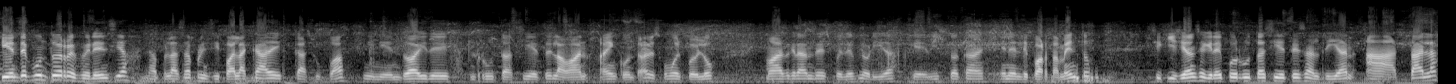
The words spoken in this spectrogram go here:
Siguiente punto de referencia, la plaza principal acá de Casupá, viniendo ahí de ruta 7 la van a encontrar, es como el pueblo más grande después de Florida que he visto acá en el departamento. Si quisieran seguir ahí por ruta 7 saldrían a Tala,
